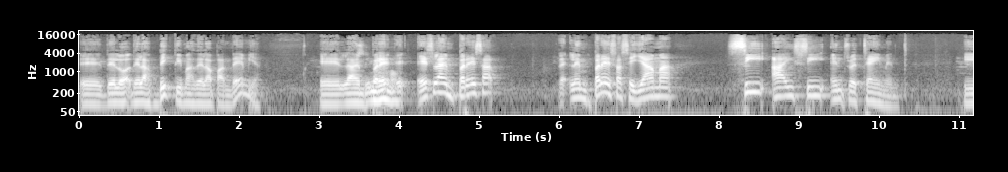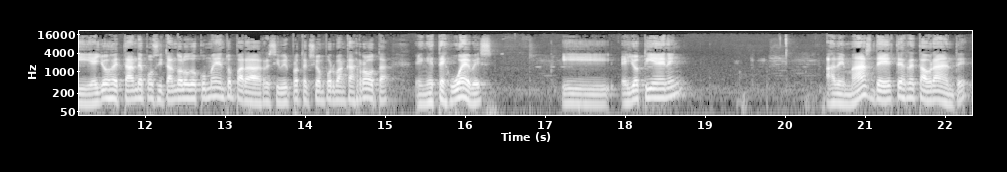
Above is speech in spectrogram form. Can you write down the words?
eh, de, lo- de las víctimas de la pandemia. Eh, la eh, es la empresa, la empresa se llama CIC Entertainment y ellos están depositando los documentos para recibir protección por bancarrota en este jueves y ellos tienen además de este restaurante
